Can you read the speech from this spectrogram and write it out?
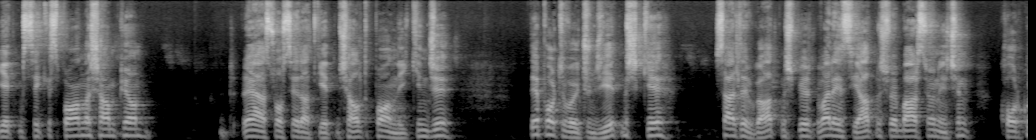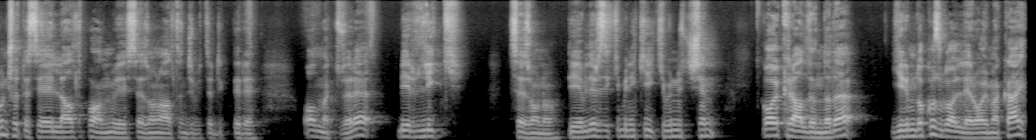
78 puanla şampiyon. Real Sociedad 76 puanla ikinci. Deportivo 3. 72. Celta Vigo 61. Valencia 60 ve Barcelona için korkunç ötesi 56 puanlı bir sezon 6. bitirdikleri olmak üzere bir lig sezonu diyebiliriz. 2002-2003 için gol krallığında da 29 goller Oymakay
